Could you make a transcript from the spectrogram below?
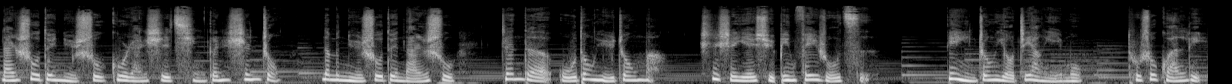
男树对女树固然是情根深重，那么女树对男树真的无动于衷吗？事实也许并非如此。电影中有这样一幕：图书馆里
